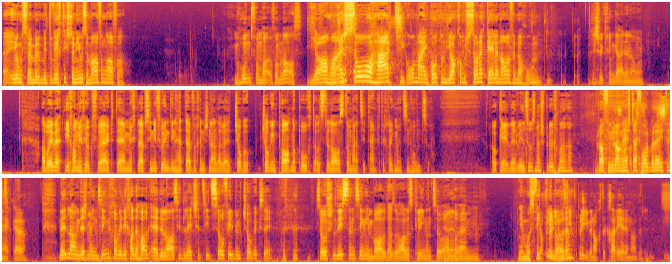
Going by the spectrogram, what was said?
Äh, Jungs, wenn wir mit der wichtigsten News am Anfang anfangen. Im Hund vom, vom Lars. Ja, Mann, er ist so herzig. Oh mein Gott, und Jakob ist so ein geiler Name für einen Hund. Ist wirklich ein geiler Name. Aber eben, ich habe mich ja gefragt, ähm, ich glaube, seine Freundin hat einfach einen schnelleren Jogger Joggingpartner gebraucht als der Lars, darum hat sie gedacht, ich lege mir jetzt einen Hund zu. Okay, wer will sonst noch Sprüche machen? Raffi, wie lange hast du den vorbereitet? Mehr, gell? Nicht lange, da ist mir in den Sinn gekommen, weil ich habe den, Hag- äh, den Lars in der letzten Zeit so viel beim Joggen gesehen. Social Distancing im Wald, also alles clean und so, Ja, aber ja. ähm, Ich muss fit Ja, bleiben, oder? fit bleiben nach der Karriere, oder?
